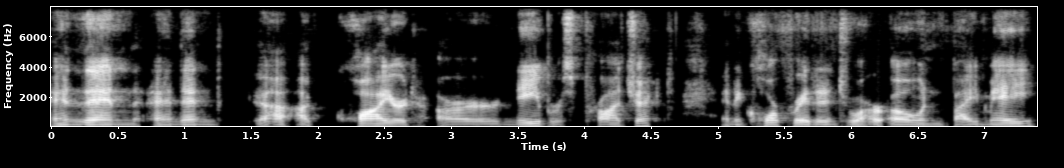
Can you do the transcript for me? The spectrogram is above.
and then and then uh, acquired our neighbor's project and incorporated into our own by May.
